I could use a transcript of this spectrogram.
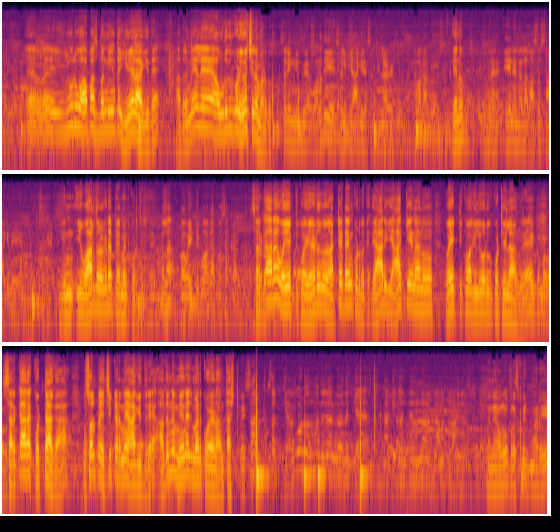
ಇವರು ವಾಪಸ್ ಬನ್ನಿ ಅಂತ ಹೇಳಾಗಿದೆ. ಅದ್ರ ಮೇಲೆ ಆ ಹುಡುಗರುಗಳು ಯೋಚನೆ ಮಾಡಬೇಕು. ಸರ್ ಈಗ ನಿಮಗೆ ವರದಿ ಸಲ್ಲಿಕೆ ಆಗಿದೆ ಸರ್ ಜಿಲ್ಲಾಡಳಿತ ಯಾವಾಗ ಆಗ್ಬೋದು ಸರ್? ಏನು? ಅಂದರೆ ಏನೇನೆಲ್ಲ ಲಾಸಸ್ ಆಗಿದೆ ಏನು ಅನ್ನೋದ್ರ ಬಗ್ಗೆ? ಇನ್ನು ಈ ವಾರದೊಳಗಡೆ ಪೇಮೆಂಟ್ ಕೊಡ್ತೀವಿ. ಅಲ್ಲ ಪ- ವೈಯಕ್ತಿಕವಾಗ ಅಥವಾ ಸರ್ಕಾರ ಸರ್ಕಾರ ವೈಯಕ್ತಿಕವಾಗಿ ಎರಡೂ ಅಟ್ ಎ ಟೈಮ್ ಕೊಡಬೇಕು ಯಾರಿಗೆ ಯಾಕೆ ನಾನು ವೈಯಕ್ತಿಕವಾಗಿ ಇಲ್ಲಿವರೆಗೂ ಕೊಟ್ಟಿಲ್ಲ ಅಂದರೆ ಸರ್ಕಾರ ಕೊಟ್ಟಾಗ ಒಂದು ಸ್ವಲ್ಪ ಹೆಚ್ಚು ಕಡಿಮೆ ಆಗಿದ್ದರೆ ಅದನ್ನು ಮ್ಯಾನೇಜ್ ಮಾಡಿಕೊಳ್ಳೋಣ ಅಂತ ಅಷ್ಟೇ. ನಾನು ಅವರು ಪ್ರೆಸ್ ಮೀಟ್ ಮಾಡಿ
